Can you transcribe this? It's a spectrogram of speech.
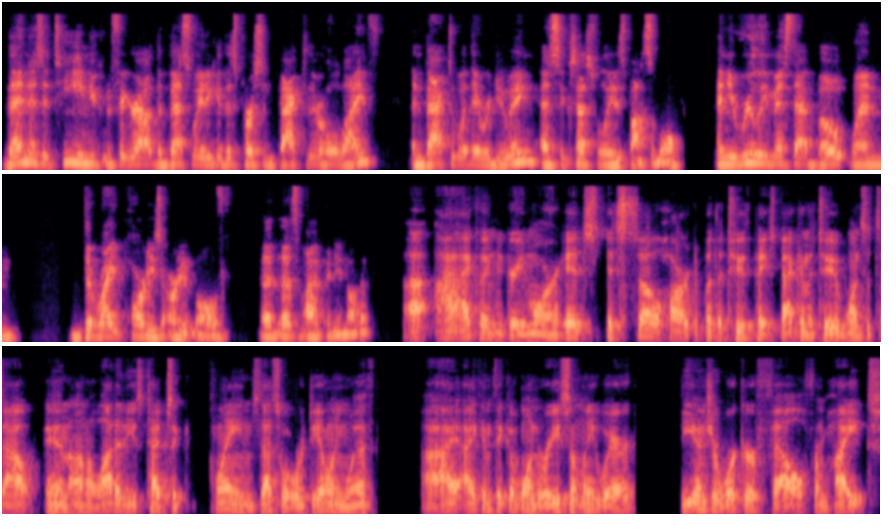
then as a team, you can figure out the best way to get this person back to their whole life and back to what they were doing as successfully as possible. And you really miss that boat when the right parties aren't involved. That, that's my opinion on it. I, I couldn't agree more. It's it's so hard to put the toothpaste back in the tube once it's out, and on a lot of these types of claims, that's what we're dealing with. I, I can think of one recently where the injured worker fell from height,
